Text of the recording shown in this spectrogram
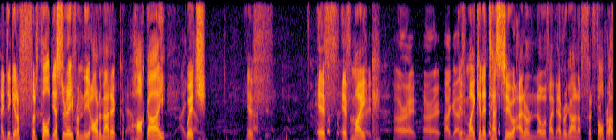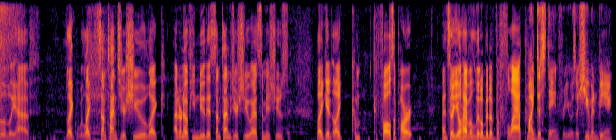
I did get a foot fault yesterday from the automatic Hawkeye, which if if if Mike All right, all right, I got if it. Mike can attest to, I don't know if I've ever gotten a foot fault. bef- probably have. Like like sometimes your shoe like I don't know if you knew this. Sometimes your shoe has some issues, like it like com- falls apart, and so you'll have a little bit of the flap. My disdain for you as a human being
